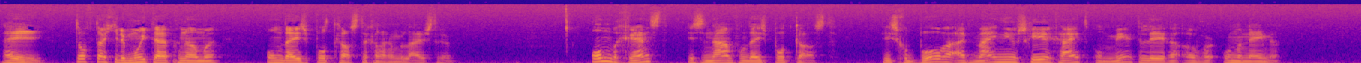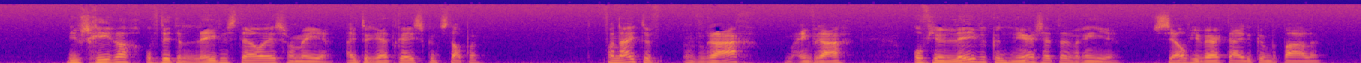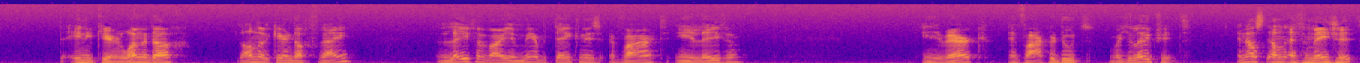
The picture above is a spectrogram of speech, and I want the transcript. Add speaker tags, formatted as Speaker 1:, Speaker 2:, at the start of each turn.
Speaker 1: Hey, tof dat je de moeite hebt genomen om deze podcast te gaan beluisteren. Onbegrensd is de naam van deze podcast. Die is geboren uit mijn nieuwsgierigheid om meer te leren over ondernemen. Nieuwsgierig of dit een levensstijl is waarmee je uit de red race kunt stappen. Vanuit de vraag, mijn vraag, of je een leven kunt neerzetten waarin je zelf je werktijden kunt bepalen. De ene keer een lange dag, de andere keer een dag vrij. Een leven waar je meer betekenis ervaart in je leven, in je werk en vaker doet wat je leuk vindt. En als het dan even mee zit,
